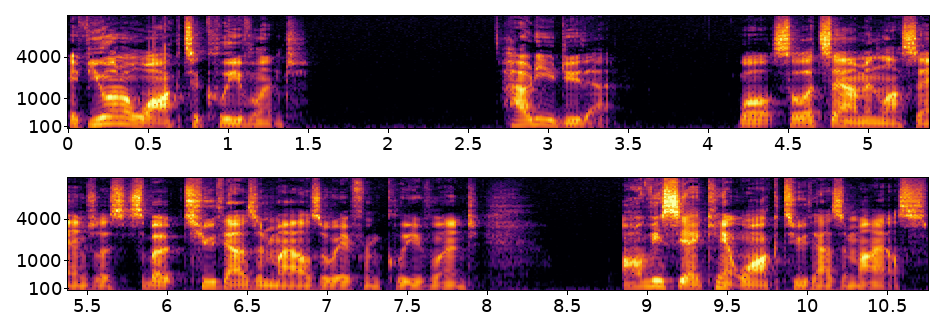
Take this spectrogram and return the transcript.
If you want to walk to Cleveland, how do you do that? Well, so let's say I'm in Los Angeles. It's about 2,000 miles away from Cleveland. Obviously, I can't walk 2,000 miles.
